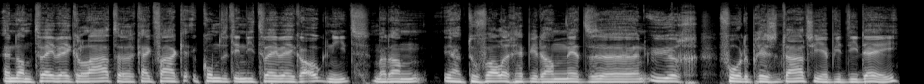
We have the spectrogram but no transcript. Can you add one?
En dan twee weken later, kijk, vaak komt het in die twee weken ook niet. Maar dan, ja, toevallig heb je dan net een uur voor de presentatie heb je het idee...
